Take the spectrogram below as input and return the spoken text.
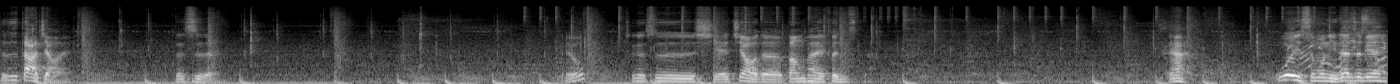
这是大脚哎，真是的。哎呦，这个是邪教的帮派分子。你看，为什么你在这边？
